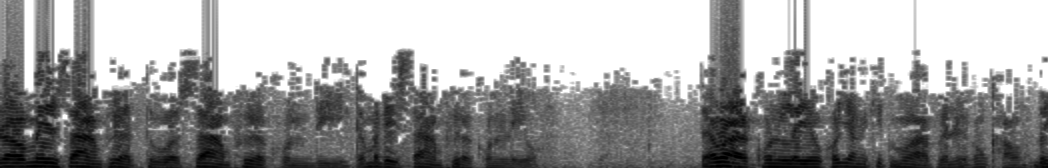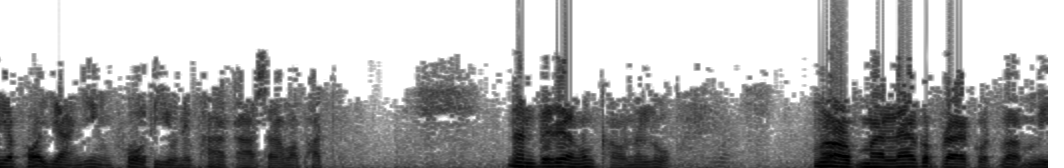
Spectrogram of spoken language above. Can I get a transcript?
เราไม่สร้างเพื่อตัวสร้างเพื่อคนดี แต่ไม่ได้สร้างเพื่อคนเลวแต่ว่าคนเลวเขายังคิดว่าเป็นเรื่องของเขา โดยเฉพาะอย่างยิ่งพวกที่อยู่ในภาคกาสาวพัดนั่นเป็นเรื่องของเขานั่นลูกเมื่อออกมาแล้วก็ปรากฏว่ามี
